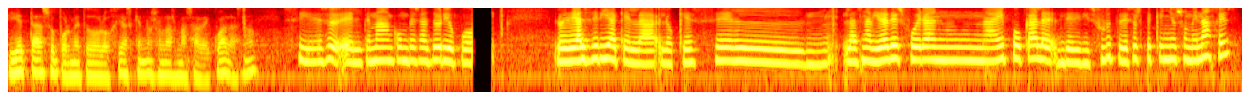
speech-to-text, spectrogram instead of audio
dietas o por metodologías que no son las más adecuadas, ¿no? Sí, eso, el tema compensatorio por lo ideal sería que lo que es las Navidades fueran una época de disfrute de esos pequeños homenajes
